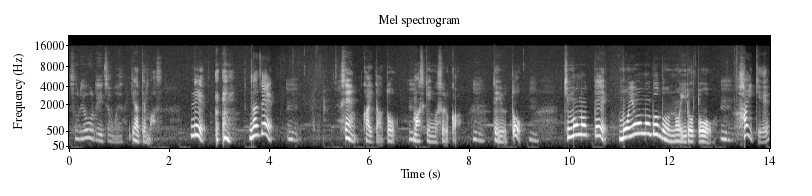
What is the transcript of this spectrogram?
それをれいちゃんはやってます。で、なぜうん。線描いた後うん。マスキングするかうん。っていうと、うん。着物って模様の部分の色とうん。背景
